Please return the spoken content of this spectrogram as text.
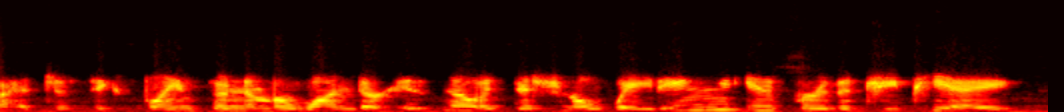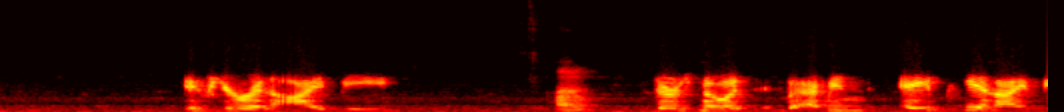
I had just explained. So, number one, there is no additional weighting in for the GPA if you're an IB. Okay there's no, I mean, AP and IB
